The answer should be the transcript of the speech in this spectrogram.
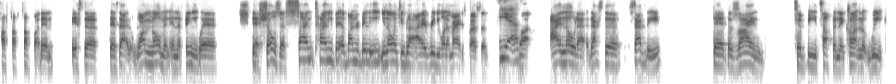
tough, tough, tough," but then it's the there's that one moment in the thingy where there shows a tiny, tiny bit of vulnerability. You know, when she's like, "I really want to marry this person." Yeah. But I know that that's the sadly, they're designed to be tough and they can't look weak.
